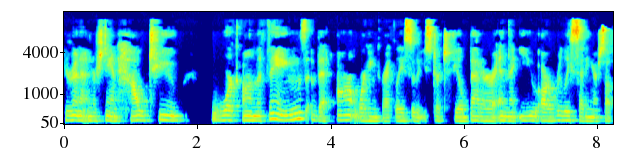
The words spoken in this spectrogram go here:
You're going to understand how to work on the things that aren't working correctly so that you start to feel better and that you are really setting yourself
